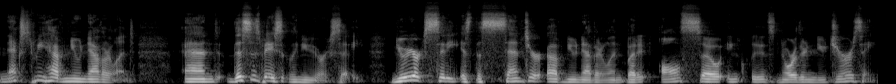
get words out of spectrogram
Next, we have New Netherland. And this is basically New York City. New York City is the center of New Netherland, but it also includes northern New Jersey.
